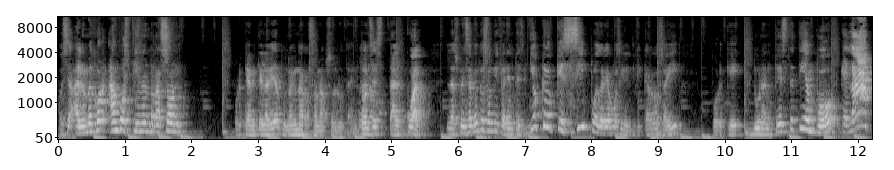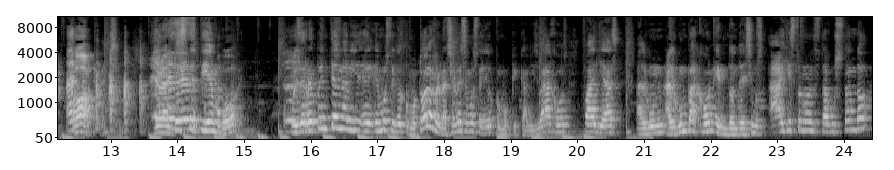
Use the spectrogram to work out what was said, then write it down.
O sea, a lo mejor ambos tienen razón. Porque ante la vida pues no hay una razón absoluta. Entonces, tal cual. Los pensamientos son diferentes. Yo creo que sí podríamos identificarnos ahí. Porque durante este tiempo... ¡Que no! ¡Oh! durante este tiempo... Pues de repente han habido- eh, hemos tenido, como todas las relaciones, hemos tenido como que cabizbajos, fallas, algún, algún bajón en donde decimos, ay, esto no nos está gustando,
